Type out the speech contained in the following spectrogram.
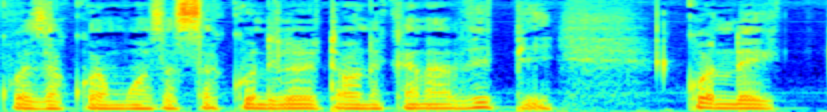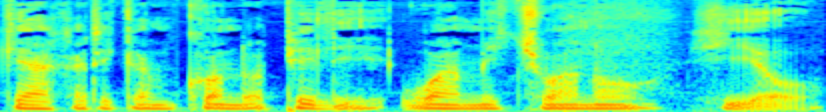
kuweza kuamua sasa kundi hilo litaonekana vipi kuelekea katika mkondo wa pili wa michuano hiyo.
